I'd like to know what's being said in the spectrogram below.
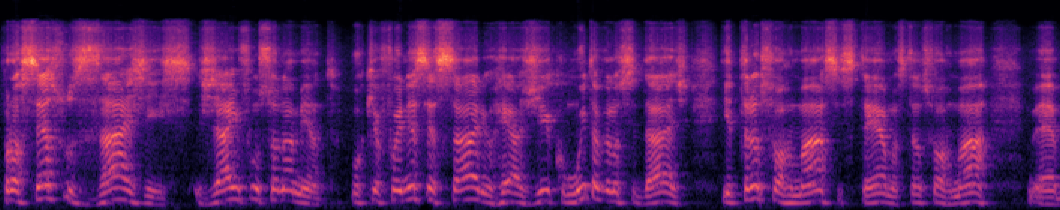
processos ágeis já em funcionamento, porque foi necessário reagir com muita velocidade e transformar sistemas, transformar é,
